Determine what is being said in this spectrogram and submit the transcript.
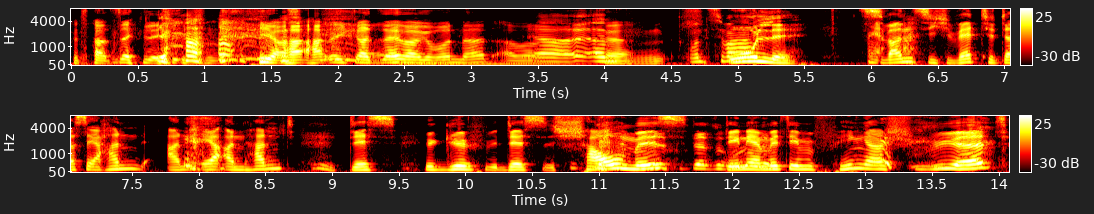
Tatsächlich. Ja, hat mich gerade selber gewundert, aber. Ja, ähm, Ja. und zwar. Ole. 20 wette, dass er, han, an, er anhand des, des Schaumes, den er mit dem Finger spürt,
